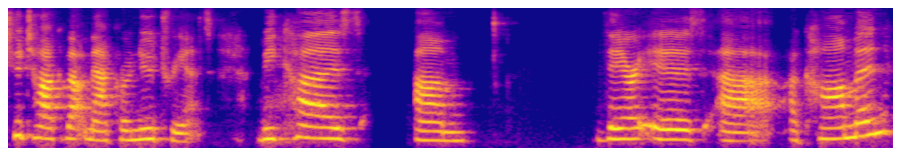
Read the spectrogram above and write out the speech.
to talk about macronutrients because um, there is a, a common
